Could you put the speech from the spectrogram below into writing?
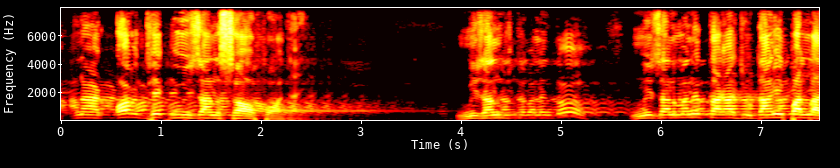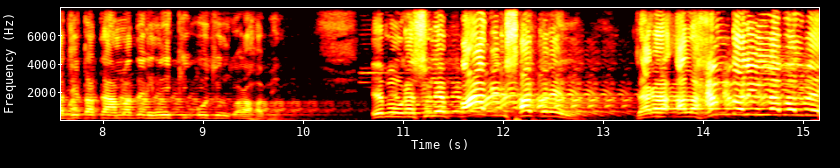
আপনার অর্ধেক মিজান সহ পাওয়া যায়। মিজান বুঝতে পারলেন তো? মিজান মানে তারাজু, দাঁড়ি পাল্লা যেটাতে আমাদের নেকি ওজন করা হবে। এবং রাসুলে পাক ইরশাদ করেন, যারা আলহামদুলিল্লাহ বলবে,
